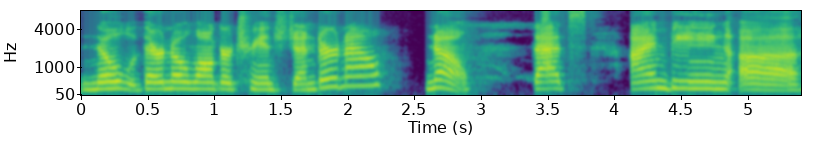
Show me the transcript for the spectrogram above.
no they're no longer transgender now? No. That's I'm being uh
